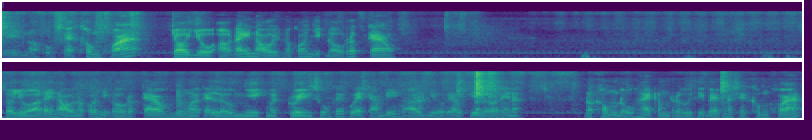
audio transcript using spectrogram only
thì nó cũng sẽ không khóa cho dù ở đáy nồi nó có nhiệt độ rất cao. Cho dù ở đáy nồi nó có nhiệt độ rất cao, nhưng mà cái lượng nhiệt mà truyền xuống cái que cảm biến ở giữa cái đầu chia lửa này nè, nó không đủ hai trăm rưỡi thì bếp nó sẽ không khóa.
